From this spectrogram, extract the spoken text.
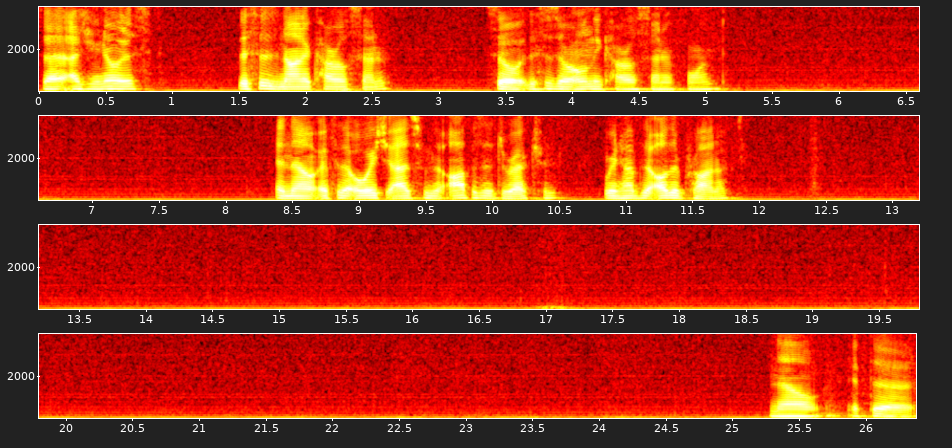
So as you noticed, this is not a chiral center. So this is our only chiral center formed. And now if the OH adds from the opposite direction, we're going to have the other product. Now, if the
